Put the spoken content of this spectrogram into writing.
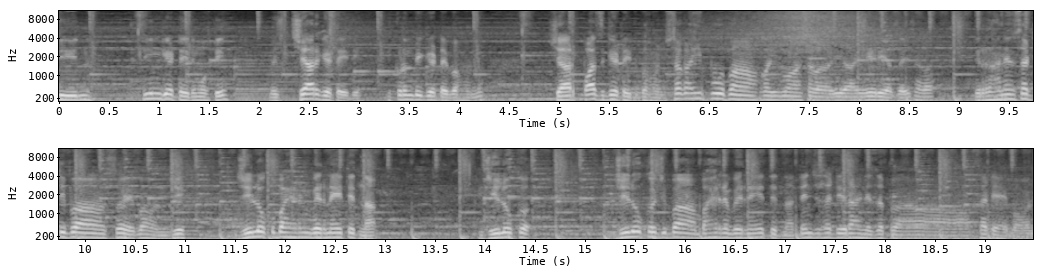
तीन तीन गेट आहे ती मोठी म्हणजे चार गेट आहे ती इकडून बी गेट आहे भावानो चार पाच गेट आहेत भावन सगळा ही पो काही बा- सगळा या एरियाचा आहे. सगळा राहण्यासाठी बा सोय आहे जे जे लोक बाहेरून बाहेरनं येतात ना जे लोक जे लोक जे बा बाहेरनं बाहेरनं येतात ना त्यांच्यासाठी राहण्याचा साठी आहे भावन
